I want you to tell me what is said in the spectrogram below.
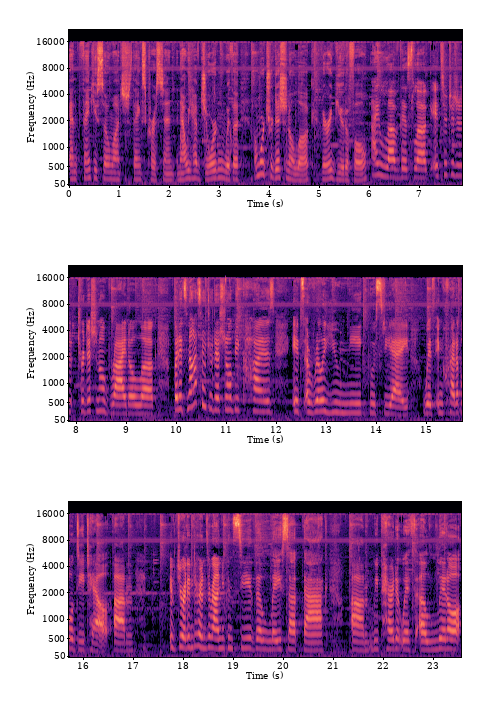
and thank you so much. Thanks, Kristen. Now we have Jordan with a, a more traditional look, very beautiful. I love this look. It's a traditional bridal look, but it's not so traditional because it's a really unique bustier with incredible detail. Um, if Jordan turns around, you can see the lace up back. Um, we paired it with a little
